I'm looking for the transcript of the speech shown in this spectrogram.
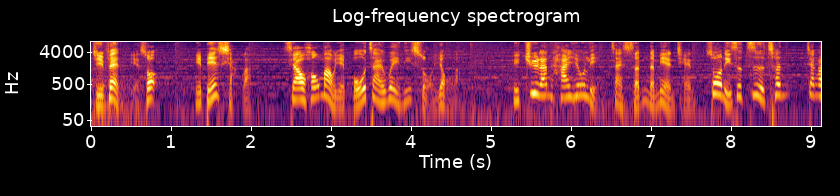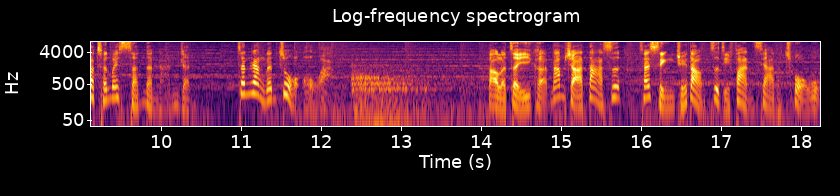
吉芬也说：“你别想了，小红帽也不再为你所用了。你居然还有脸在神的面前说你是自称将要成为神的男人，真让人作呕啊！”到了这一刻，南姆夏大师才醒觉到自己犯下的错误。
